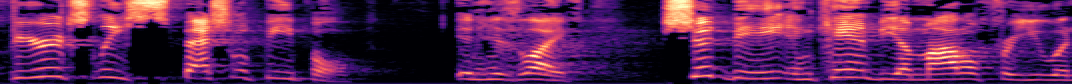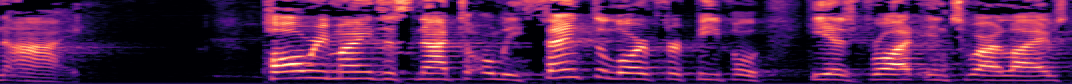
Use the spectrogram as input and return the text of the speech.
spiritually special people in his life should be and can be a model for you and I. Paul reminds us not to only thank the Lord for people he has brought into our lives,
